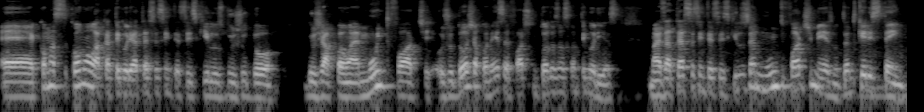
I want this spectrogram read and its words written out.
É, como, a, como a categoria até 66 quilos do judô do Japão é muito forte, o judô japonês é forte em todas as categorias, mas até 66 quilos é muito forte mesmo, tanto que eles têm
